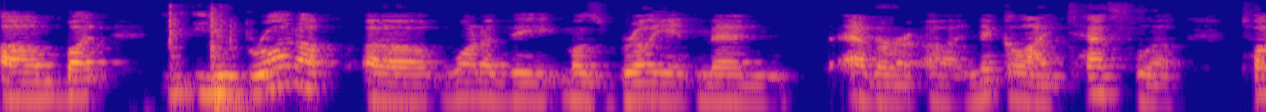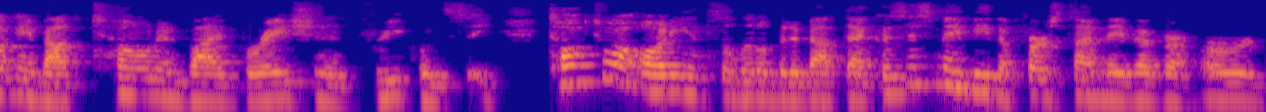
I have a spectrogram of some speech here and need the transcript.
Um, but you brought up uh, one of the most brilliant men ever, uh, Nikolai Tesla, talking about tone and vibration and frequency. Talk to our audience a little bit about that because this may be the first time they've ever heard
